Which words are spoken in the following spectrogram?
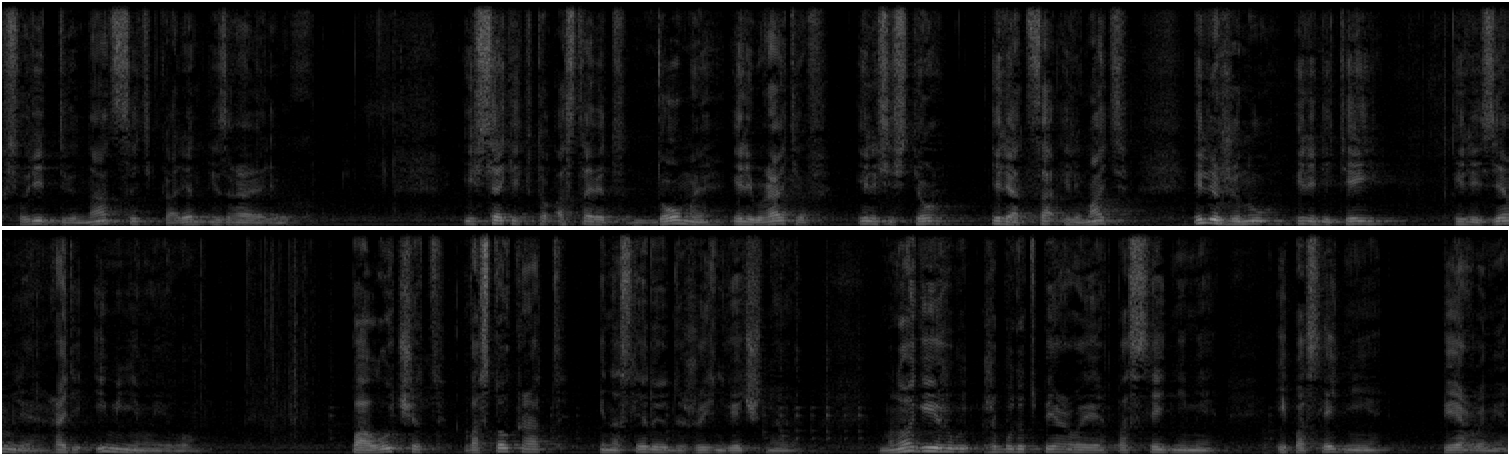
судить двенадцать колен Израилевых. И всякий, кто оставит дома или братьев, или сестер, или отца, или мать, или жену, или детей, или земли ради имени Моего, получит во сто крат и наследует жизнь вечную. Многие же будут первые последними, и последние первыми.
